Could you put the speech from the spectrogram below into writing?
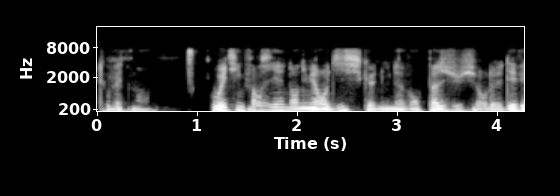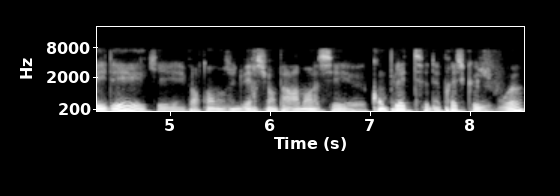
Tout bêtement. Waiting for the End en numéro 10 que nous n'avons pas eu sur le DVD et qui est pourtant dans une version apparemment assez euh, complète d'après ce que je vois.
